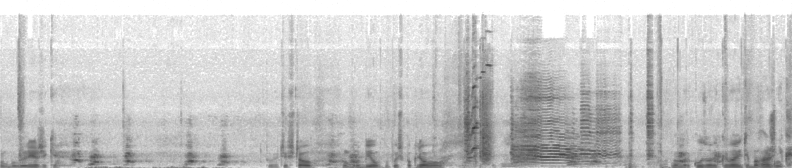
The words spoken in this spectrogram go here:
Були режики. Повичищав, обробив, попишпакльовував. Номер кузова відкриваєте багажник.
